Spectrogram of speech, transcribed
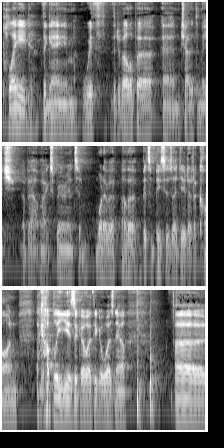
played the game with the developer and chatted to Mitch about my experience and whatever other bits and pieces I did at a con a couple of years ago, I think it was now. Uh,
